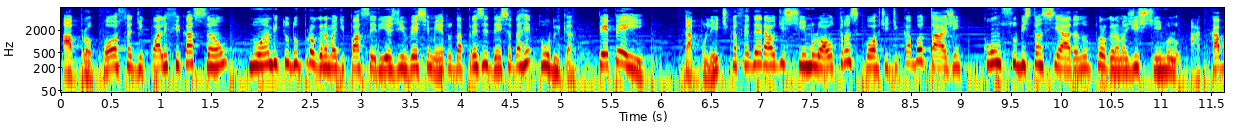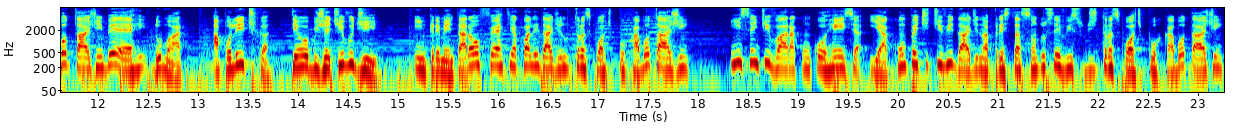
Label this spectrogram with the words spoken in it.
a proposta de qualificação no âmbito do Programa de Parcerias de Investimento da Presidência da República, PPI, da Política Federal de Estímulo ao Transporte de Cabotagem, consubstanciada no Programa de Estímulo à Cabotagem BR do Mar. A política tem o objetivo de incrementar a oferta e a qualidade no transporte por cabotagem, incentivar a concorrência e a competitividade na prestação do serviço de transporte por cabotagem,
